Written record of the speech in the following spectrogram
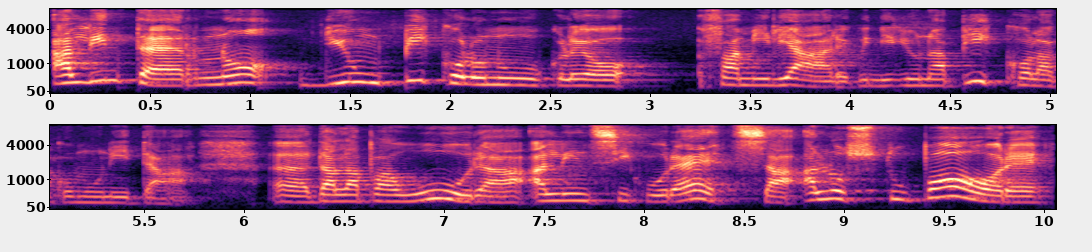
all'interno di un piccolo nucleo familiare, quindi di una piccola comunità, eh, dalla paura all'insicurezza, allo stupore,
